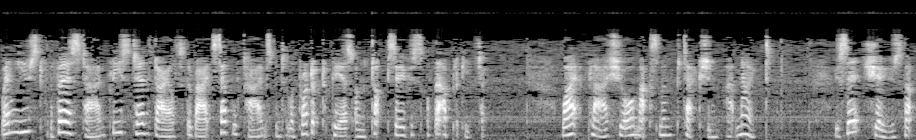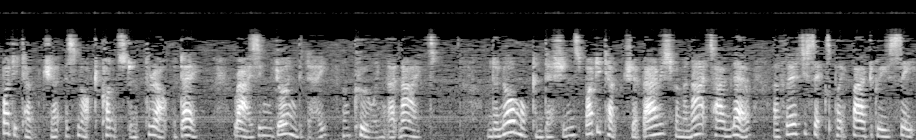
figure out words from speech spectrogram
When used for the first time, please turn the dial to the right several times until the product appears on the top surface of the applicator. Why apply Sure maximum protection at night? Research shows that body temperature is not constant throughout the day, rising during the day and cooling at night. Under normal conditions, body temperature varies from a nighttime low of 36.5 degrees C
